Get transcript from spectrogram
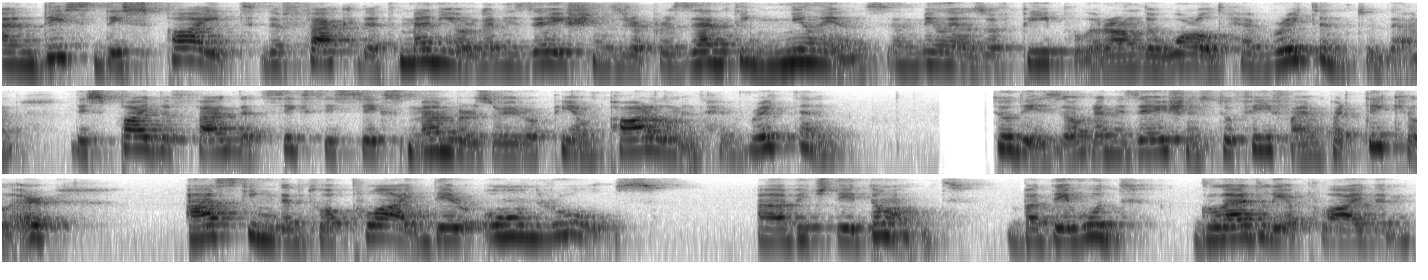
And this despite the fact that many organizations representing millions and millions of people around the world have written to them, despite the fact that 66 members of European Parliament have written to these organizations, to FIFA in particular, asking them to apply their own rules, uh, which they don't, but they would gladly apply them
